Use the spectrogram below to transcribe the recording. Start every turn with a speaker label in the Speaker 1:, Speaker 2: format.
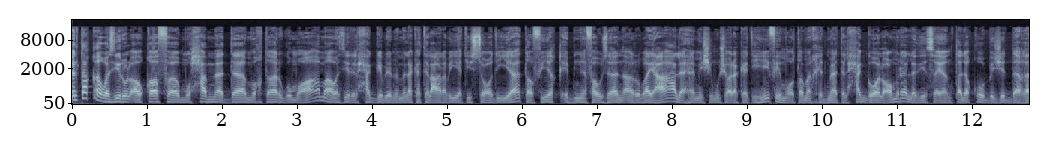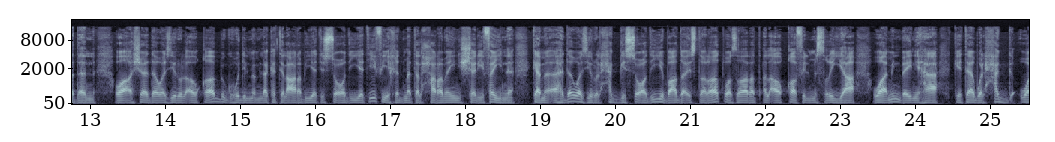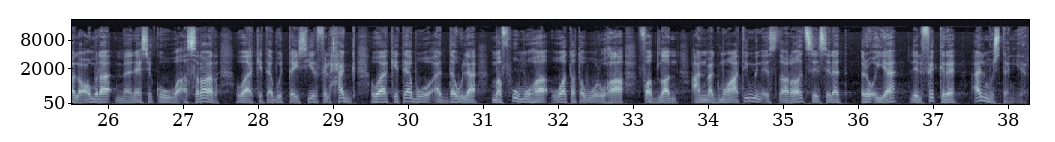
Speaker 1: التقى وزير الأوقاف محمد مختار جمعة مع وزير الحج بالمملكة العربية السعودية توفيق ابن فوزان الربيعة على هامش مشاركته في مؤتمر خدمات الحج والعمرة الذي سينطلق بجدة غدا. وأشاد وزير الأوقاف بجهود المملكة العربية السعودية في خدمة الحرمين الشريفين. كما أهدى وزير الحج السعودي بعض إصدارات وزارة الأوقاف المصرية. ومن بينها كتاب الحج والعمرة مناسك وأسرار. وكتاب التيسير في الحج وكتاب كتاب الدولة مفهومها وتطورها. فضلا عن مجموعة من إصدارات سلسلة رؤية للفكر المستنير.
